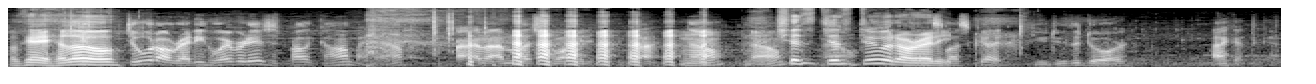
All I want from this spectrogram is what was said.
okay, hello. Do it already. Whoever it is is probably gone by now. Unless you want me to. No, no. Just- just no. do it already. That's less good. You do the door. I got the gun.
